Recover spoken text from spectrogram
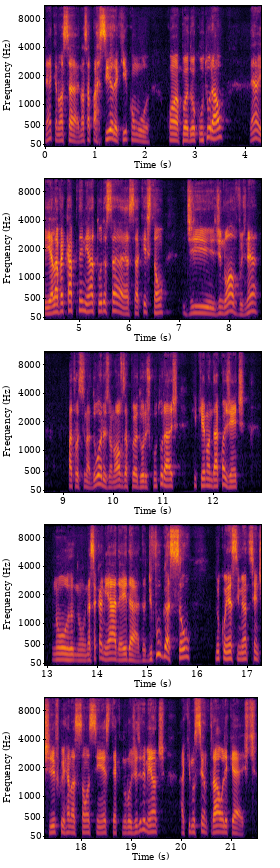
né, que é a nossa, nossa parceira aqui como, como apoiador cultural, né, e ela vai capitanear toda essa, essa questão de, de novos né, patrocinadores ou novos apoiadores culturais que queiram andar com a gente no, no, nessa caminhada aí da, da divulgação do conhecimento científico em relação à ciência e tecnologia de alimentos, aqui no Central Olicast.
